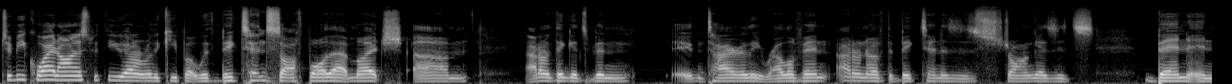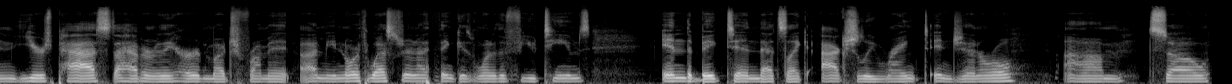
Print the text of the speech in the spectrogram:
to be quite honest with you, I don't really keep up with Big Ten softball that much. Um, I don't think it's been entirely relevant. I don't know if the Big Ten is as strong as it's been in years past. I haven't really heard much from it. I mean, Northwestern, I think, is one of the few teams in the Big Ten that's like actually ranked in general. Um, so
